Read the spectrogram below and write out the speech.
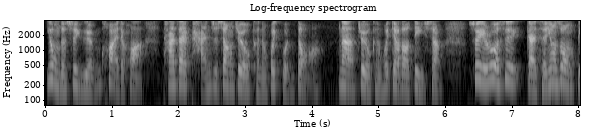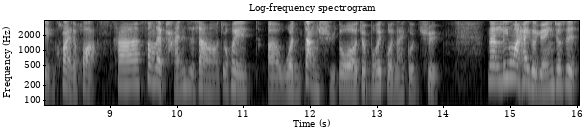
用的是圆块的话，它在盘子上就有可能会滚动啊，那就有可能会掉到地上。所以如果是改成用这种扁块的话，它放在盘子上啊，就会呃稳当许多，就不会滚来滚去。那另外还有一个原因就是，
